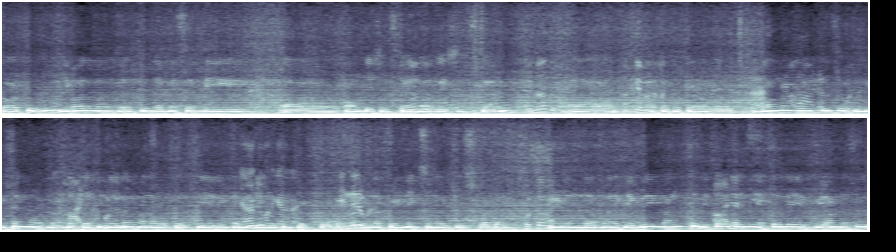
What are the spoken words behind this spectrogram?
పాటు ఇవాళ మనం జరుగుతున్న ఎంఎస్ఎంఈ ఫౌండేషన్స్ కానీ ఆర్గనైజేషన్స్ కానీ ఒక- గవర్నమెంట్ వైపు నుంచి ఒక మిషన్ మోడ్లో అంటే ప్రతి నెల మనం ఒక క్లియరింగ్ కమిటీ పెట్టుకోవడం పెండింగ్స్ ఉన్నవి చూసుకోవడం. అండ్ మనకి every month వితౌట్ ఎనీ ఎస్ఎల్ఏ బియాండ్ అసలు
